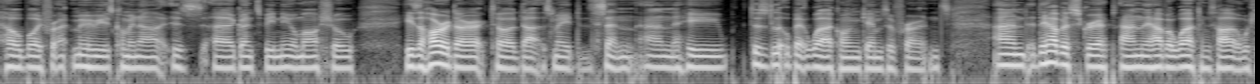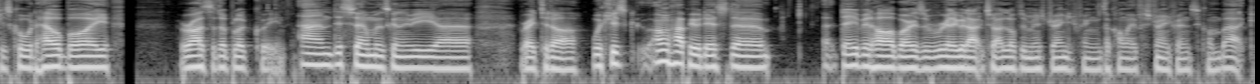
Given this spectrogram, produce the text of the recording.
Hellboy movie is coming out is uh, going to be Neil Marshall. He's a horror director that's made The Descent, and he does a little bit of work on Games of Thrones. And they have a script and they have a working title which is called Hellboy Rise of the Blood Queen, and this film is going to be uh, rated R, which is I'm happy with this. The uh, David Harbour is a really good actor. I loved him in Stranger Things. I can't wait for Stranger Things to come back,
